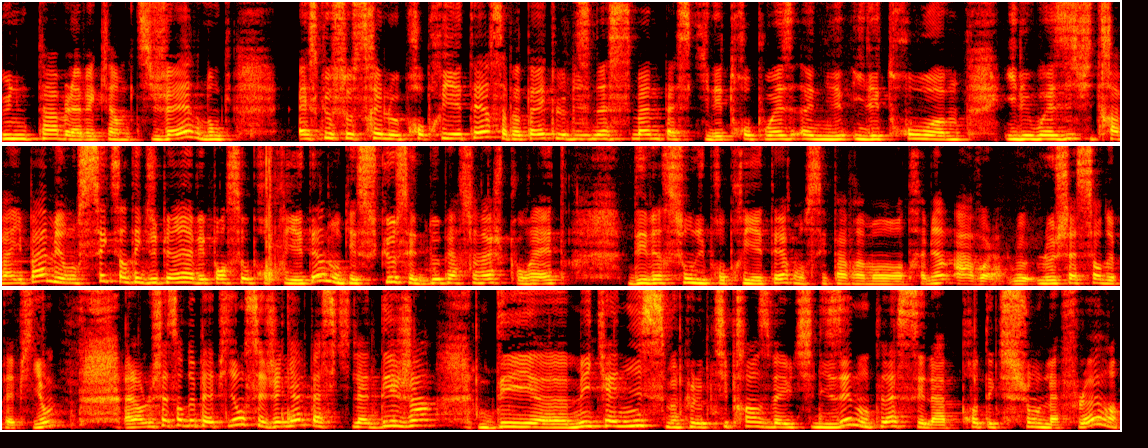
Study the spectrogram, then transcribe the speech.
une table avec un petit verre. Donc, est-ce que ce serait le propriétaire? Ça peut pas être le businessman parce qu'il est trop il est trop euh, il est oisif, il travaille pas. Mais on sait que Saint-Exupéry avait pensé au propriétaire. Donc est-ce que ces deux personnages pourraient être des versions du propriétaire? On ne sait pas vraiment très bien. Ah voilà, le, chasseur de papillons. Alors le chasseur de papillons, c'est génial parce qu'il a déjà des euh, mécanismes que le petit prince va utiliser. Donc là, c'est la protection de la fleur,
